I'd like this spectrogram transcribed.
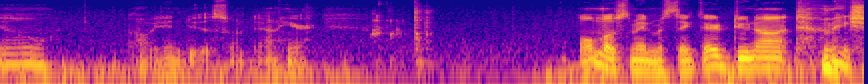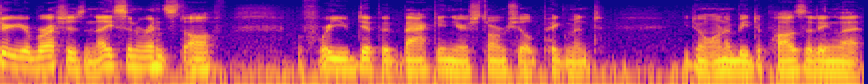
Go. Oh, we didn't do this one down here. Almost made a mistake there. Do not make sure your brush is nice and rinsed off before you dip it back in your Storm Shield pigment. You don't want to be depositing that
